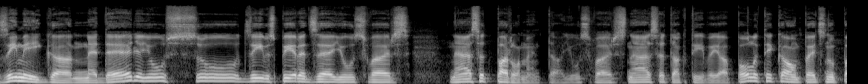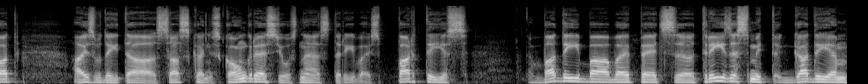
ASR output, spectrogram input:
zīmīga nedēļa jūsu dzīves pieredzē. Jūs vairs neesat parlamentā, jūs vairs neesat aktīvajā politikā, un pēc nu pat aizvadītā saskaņas kongresa jūs neesat arī vairs partijas vadībā, vai pēc 30 gadiem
